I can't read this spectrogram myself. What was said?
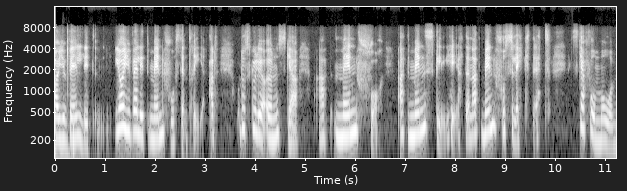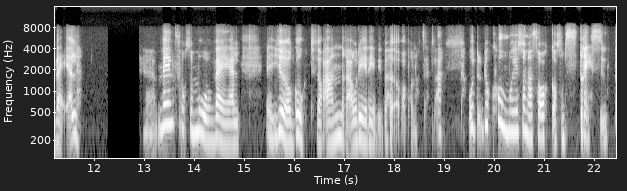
Jag är jag ju väldigt, jag är ju väldigt människocentrerad. Och då skulle jag önska att människor, att mänskligheten, att människosläktet ska få må väl. Eh, människor som mår väl eh, gör gott för andra och det är det vi behöver på något sätt. Va? Och då kommer ju sådana saker som stress upp.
